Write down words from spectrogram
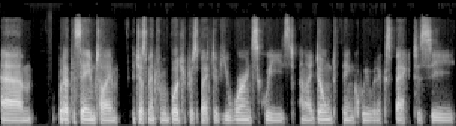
Um, but at the same time, it just meant from a budget perspective, you weren't squeezed, and I don't think we would expect to see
